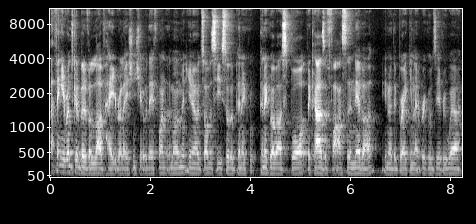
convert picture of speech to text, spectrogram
I think everyone's got a bit of a love hate relationship with F1 at the moment. You know, it's obviously still the pinnacle, pinnacle of our sport. The cars are faster than ever. You know, they're breaking lap records everywhere.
